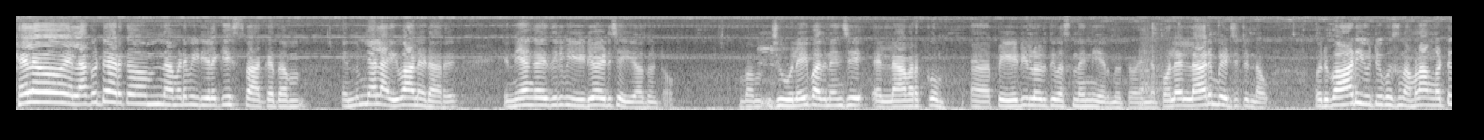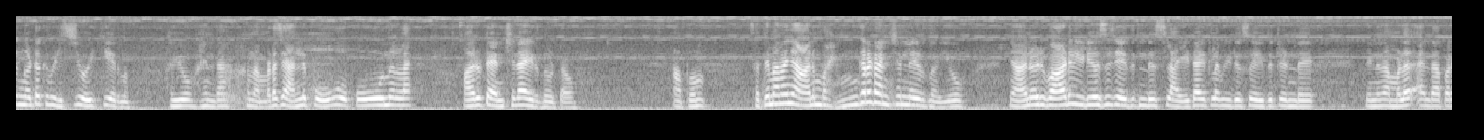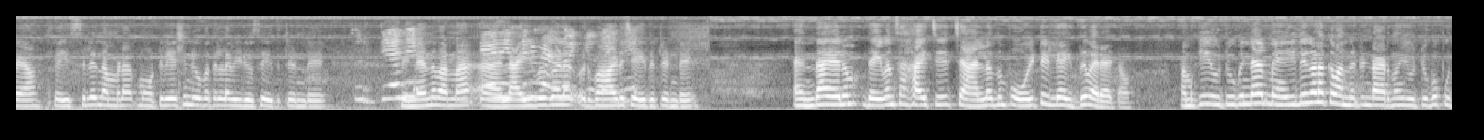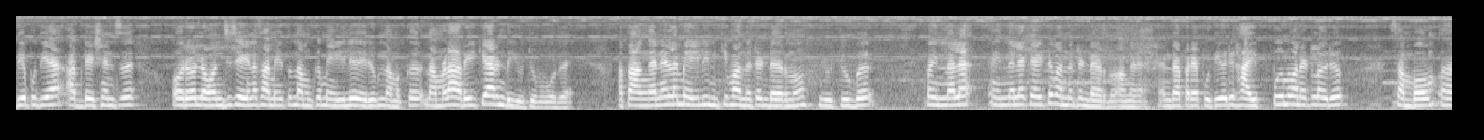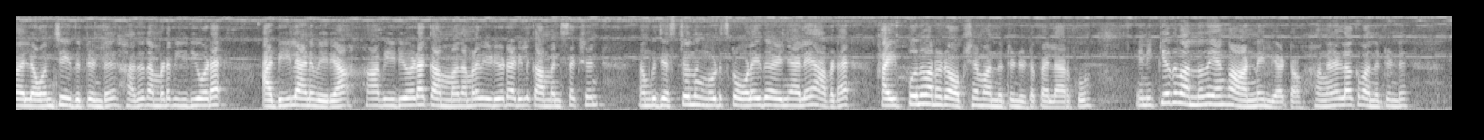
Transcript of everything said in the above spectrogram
Hello എല്ലാ കൂട്ടുകാർക്കും നമ്മുടെ വീഡിയോയിലേക്ക് സ്വാഗതം. എന്നും ഞാൻ ലൈവാണ് ഇടാറ്. ഇന്ന് ഞാൻ ഇതൊരു വീഡിയോ ആയിട്ട് ചെയ്യാമെന്ന് കേട്ടോ അപ്പം ജൂലൈ പതിനഞ്ച് എല്ലാവർക്കും പേടിയുള്ളൊരു ദിവസം തന്നെയായിരുന്നു കേട്ടോ എന്നെപ്പോലെ എല്ലാവരും പേടിച്ചിട്ടുണ്ടാവും. ഒരുപാട് യൂട്യൂബേഴ്സ് നമ്മൾ അങ്ങോട്ടും ഇങ്ങോട്ടൊക്കെ വിളിച്ച് ചോദിക്കുകയായിരുന്നു. അയ്യോ എന്താ നമ്മുടെ ചാനൽ പോവുമോ പോകുമോ എന്നുള്ള ആ ഒരു ടെൻഷനായിരുന്നു കേട്ടോ അപ്പം സത്യം പറഞ്ഞാൽ ഞാനും ഭയങ്കര ടെൻഷനിലായിരുന്നു അയ്യോ ഞാൻ ഒരുപാട് വീഡിയോസ് ചെയ്തിട്ടുണ്ട് സ്ലൈഡായിട്ടുള്ള വീഡിയോസ് ചെയ്തിട്ടുണ്ട്. പിന്നെ നമ്മൾ എന്താ പറയുക ഫേസിൽ നമ്മുടെ മോട്ടിവേഷൻ രൂപത്തിലുള്ള വീഡിയോസ് ചെയ്തിട്ടുണ്ട്. പിന്നെ എന്ന് പറഞ്ഞാൽ ലൈവുകൾ ഒരുപാട് ചെയ്തിട്ടുണ്ട്. എന്തായാലും ദൈവം സഹായിച്ച് ചാനലൊന്നും പോയിട്ടില്ല ഇതുവരെ കേട്ടോ നമുക്ക് യൂട്യൂബിന്റെ മെയിലുകളൊക്കെ വന്നിട്ടുണ്ടായിരുന്നു. യൂട്യൂബ് പുതിയ പുതിയ അപ്ഡേഷൻസ് ഓരോ ലോഞ്ച് ചെയ്യുന്ന സമയത്ത് നമുക്ക് മെയിൽ വരും നമുക്ക് നമ്മളെ അറിയിക്കാറുണ്ട് യൂട്യൂബ് പൊതുവെ. അപ്പോൾ അങ്ങനെയുള്ള മെയിൽ എനിക്കും വന്നിട്ടുണ്ടായിരുന്നു. യൂട്യൂബ് അപ്പോൾ ഇന്നലെ ഇന്നലെയൊക്കെ ആയിട്ട് വന്നിട്ടുണ്ടായിരുന്നു. അങ്ങനെ എന്താ പറയുക പുതിയൊരു ഹൈപ്പ് എന്ന് പറഞ്ഞിട്ടുള്ള ഒരു സംഭവം ലോഞ്ച് ചെയ്തിട്ടുണ്ട്. അത് നമ്മുടെ വീഡിയോയുടെ അടിയിലാണ് വരിക. ആ വീഡിയോയുടെ കമ്മ നമ്മുടെ വീഡിയോയുടെ അടിയിൽ കമന്റ് സെക്ഷൻ നമുക്ക് ജസ്റ്റ് ഒന്ന് ഇങ്ങോട്ട് സ്ക്രോൾ ചെയ്ത് കഴിഞ്ഞാൽ അവിടെ ഹൈപ്പ് എന്ന് പറഞ്ഞൊരു ഓപ്ഷൻ വന്നിട്ടുണ്ട് കേട്ടോ ഇപ്പോൾ എല്ലാവർക്കും. എനിക്കത് വന്നത് ഞാൻ കാണുന്നില്ല കേട്ടോ അങ്ങനെയുള്ളതൊക്കെ വന്നിട്ടുണ്ട്.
